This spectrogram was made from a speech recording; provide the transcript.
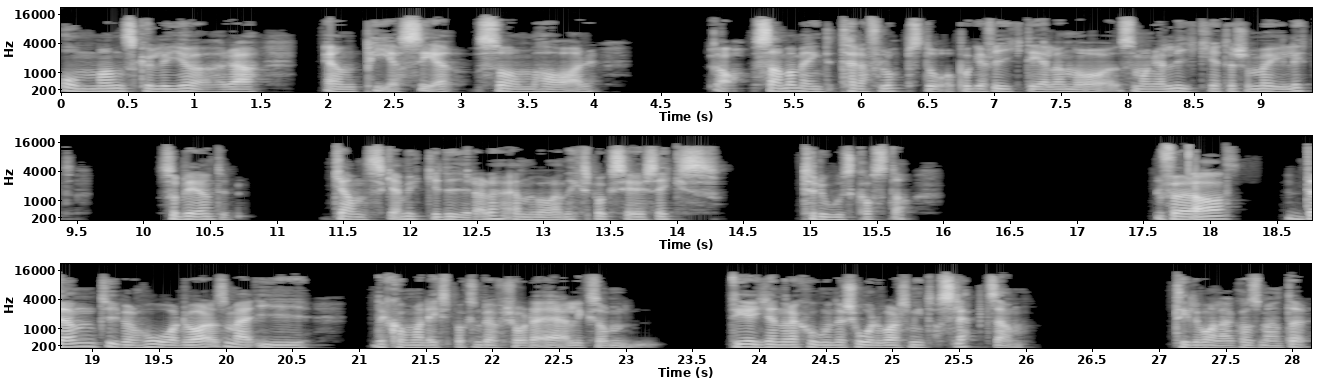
om man skulle göra en PC som har ja, samma mängd teraflops då på grafikdelen och så många likheter som möjligt. Så blir den typ ganska mycket dyrare än vad en Xbox Series X tros kosta. För Ja. att den typen av hårdvara som är i det kommande Xbox som jag förstår det är liksom det är generationers hårdvara som inte har släppts än. Till vanliga konsumenter.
